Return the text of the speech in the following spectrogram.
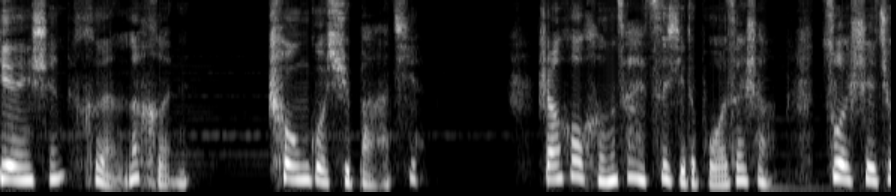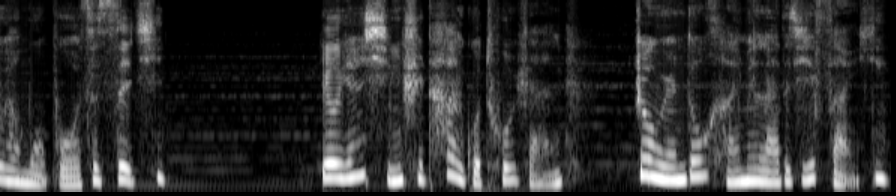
眼神狠了狠，冲过去拔剑，然后横在自己的脖子上，做事就要抹脖子自尽。柳岩行事太过突然，众人都还没来得及反应，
